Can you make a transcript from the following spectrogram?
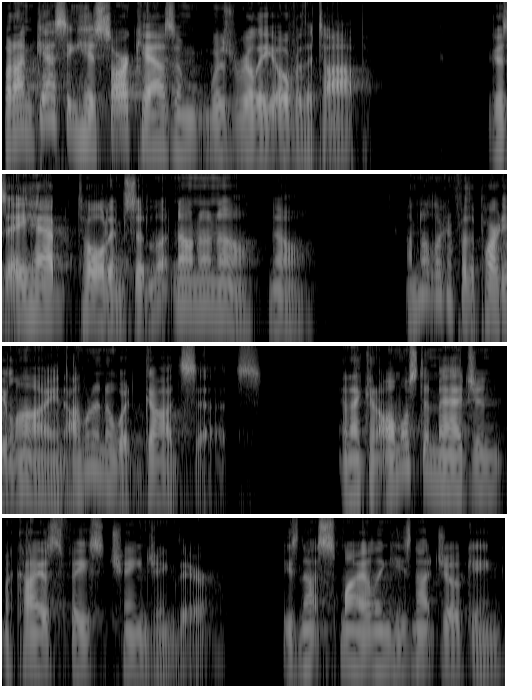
But I'm guessing his sarcasm was really over the top because Ahab told him, said, No, no, no, no. I'm not looking for the party line. I want to know what God says. And I can almost imagine Micaiah's face changing there. He's not smiling, he's not joking.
